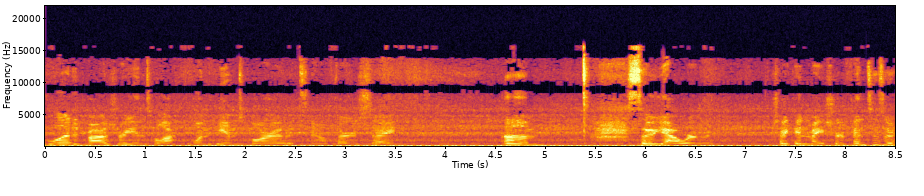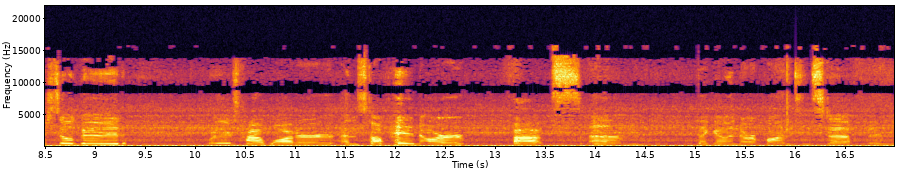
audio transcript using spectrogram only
flood advisory until like 1 p.m. tomorrow. It's now Thursday. Um, so yeah, we're checking, make sure fences are still good, where there's high water, unstopping our pipes um, that go into our ponds and stuff, and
